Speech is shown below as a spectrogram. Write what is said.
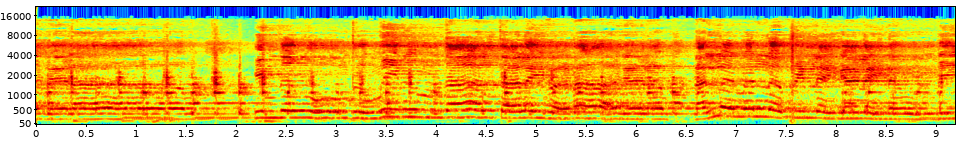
தலைவனாகலாம் இந்த மூன்றும் இருந்தால் தலைவனாகலாம். நல்ல நல்ல பிள்ளைகளை நம்பி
